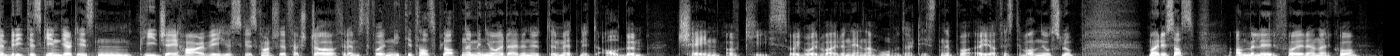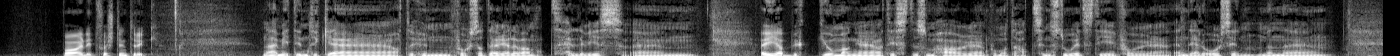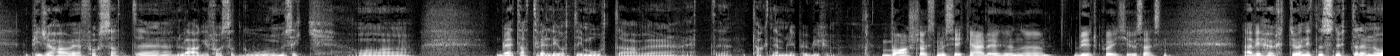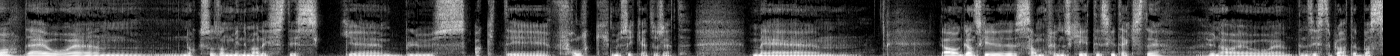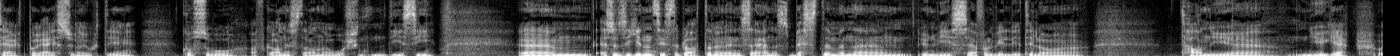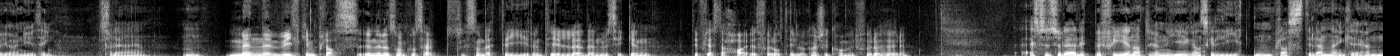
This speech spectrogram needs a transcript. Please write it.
Britiske indieartisten PJ Harvey huskes kanskje først og fremst for 90-tallsplatene, men i år er hun ute med et nytt album, 'Chain of Keys'. Og i går var hun en av hovedartistene på Øyafestivalen i Oslo. Marius Asp, anmelder for NRK. Hva er ditt første inntrykk? Nei, Mitt inntrykk er at hun fortsatt er relevant, heldigvis. Ehm, Øya booker jo mange artister som har på en måte hatt sin storhetstid for en del år siden. Men eh, PJ Harvey fortsatt, uh, lager fortsatt god musikk. Og ble tatt veldig godt imot av uh, et uh, takknemlig publikum. Hva slags musikk er det hun byr på i 2016? Nei, Vi hørte jo en liten snutt av det nå. Det er jo eh, nokså sånn minimalistisk bluesaktig folkmusikk, rett og slett. Med ja, ganske samfunnskritiske tekster. Hun har jo Den siste plata basert på reise hun har gjort i Kosovo, Afghanistan og Washington DC. Ehm, jeg syns ikke den siste plata nødvendigvis er hennes beste, men eh, hun viser iallfall vilje til å ta nye, nye, grep og gjøre nye ting. Så det mm. Men eh, hvilken plass under en sånn konsert som dette gir hun til eh, den musikken de fleste har et forhold til, og kanskje kommer for å høre? Jeg syns det er litt befriende at hun gir ganske liten plass til den, egentlig. Hun,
